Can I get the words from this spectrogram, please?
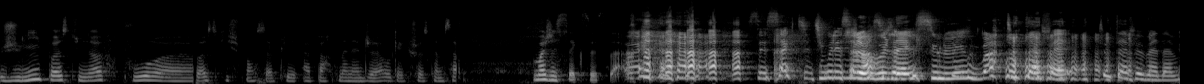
Julie poste une offre pour euh, un poste qui, je pense, s'appelait Apart Manager ou quelque chose comme ça. Moi, je sais que c'est ça. C'est ça que tu, tu voulais Je savoir voulais. si j'allais le soulever ou pas Tout à fait, tout à fait, madame.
